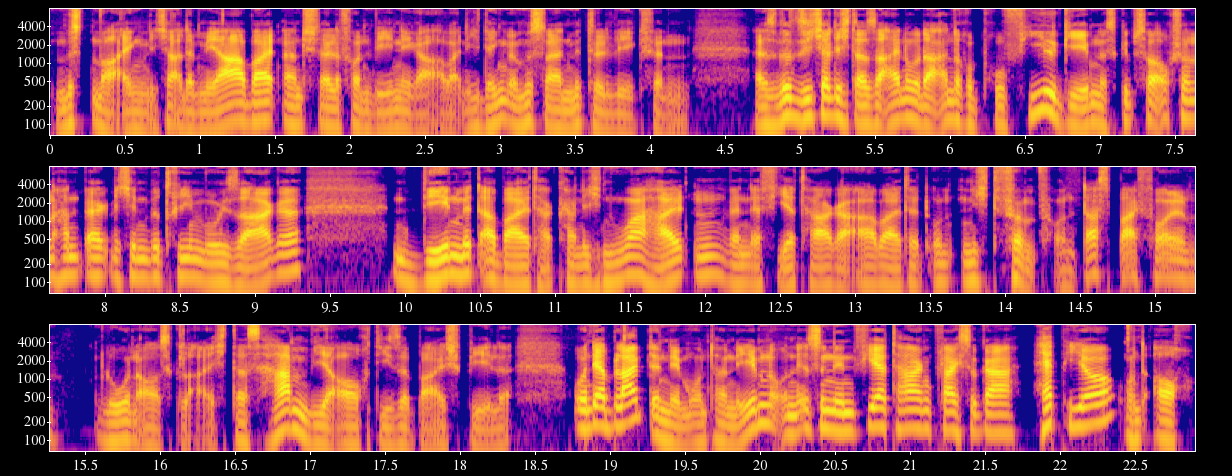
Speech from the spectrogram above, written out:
müssten wir eigentlich alle mehr arbeiten anstelle von weniger arbeiten. Ich denke, wir müssen einen Mittelweg finden. Es wird sicherlich das eine oder andere Profil geben, das gibt es ja auch schon handwerklich Betrieben, wo ich sage, den Mitarbeiter kann ich nur halten, wenn er vier Tage arbeitet und nicht fünf. Und das bei vollem Lohnausgleich. Das haben wir auch, diese Beispiele. Und er bleibt in dem Unternehmen und ist in den vier Tagen vielleicht sogar happier und auch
